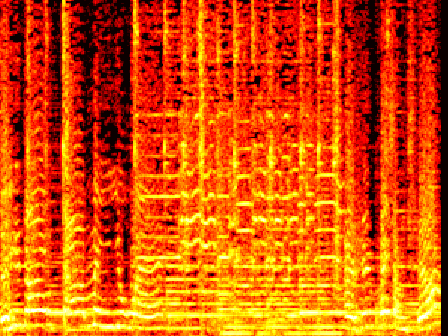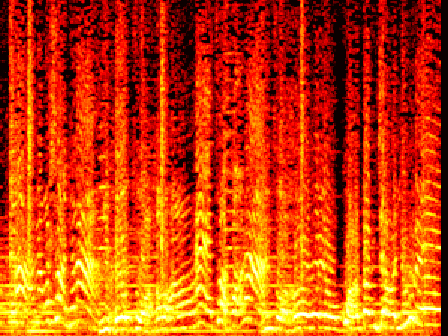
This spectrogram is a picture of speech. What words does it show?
推到大门以外，二婶快上车啊！那我上去了。你可要坐好啊。哎，坐好了。你坐好，我要挂档加油了。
